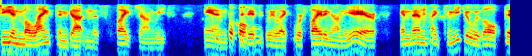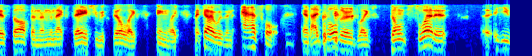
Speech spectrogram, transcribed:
she and Melanchthon got in this fight, John Weeks, and they basically like were fighting on the air, and then like Tamika was all pissed off, and then the next day she was still like saying like that guy was an asshole, and I told her like don't sweat it, uh, he's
